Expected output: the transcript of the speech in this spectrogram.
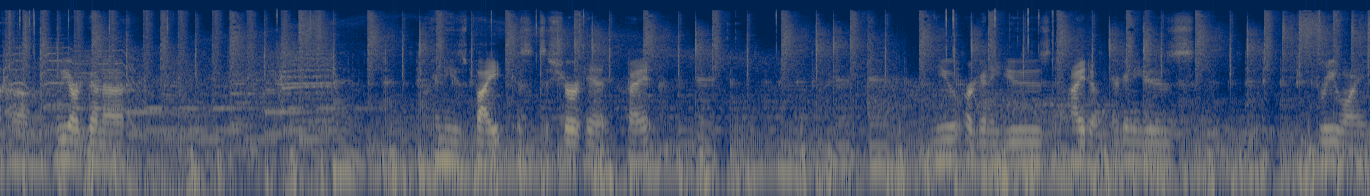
Um, we are gonna gonna use bite because it's a sure hit, right? You are gonna use an item. You're gonna use rewind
